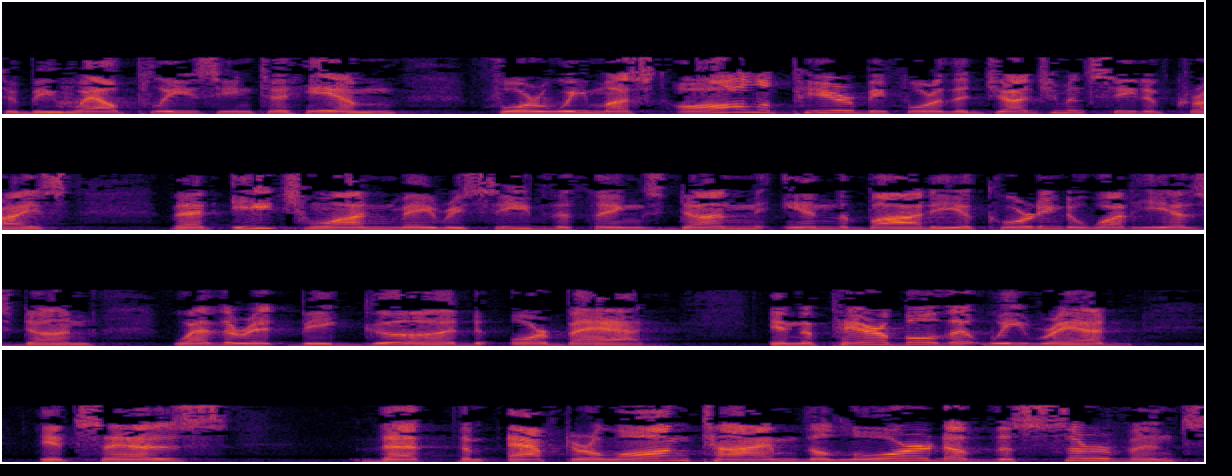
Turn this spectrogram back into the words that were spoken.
to be well pleasing to Him, for we must all appear before the judgment seat of Christ, that each one may receive the things done in the body according to what he has done, whether it be good or bad. In the parable that we read, it says that the, after a long time, the Lord of the servants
